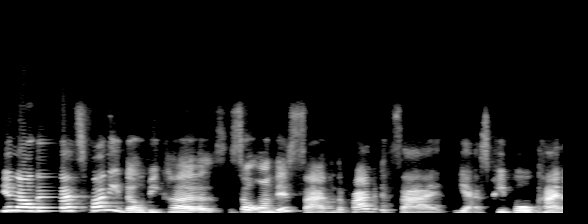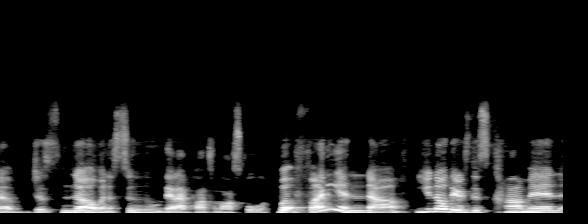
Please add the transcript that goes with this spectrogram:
You know, that's funny though, because so on this side, on the private side, yes, people kind of just know and assume that I've gone to law school. But funny enough, you know, there's this common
